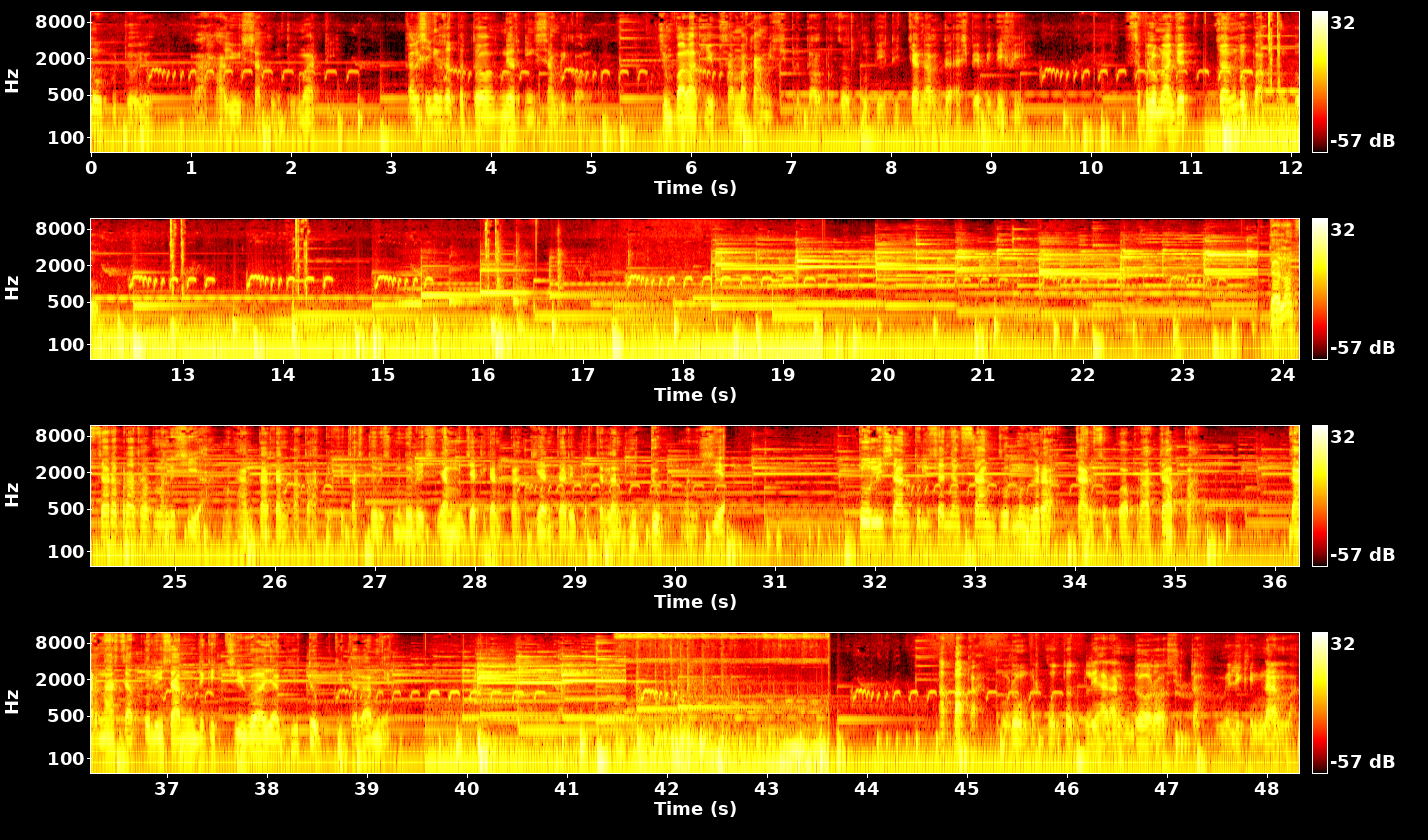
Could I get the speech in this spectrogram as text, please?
Namo Buddhaya Rahayu Sagung Dumadi. Kalis ing rebeto nir ing sambikono Jumpa lagi bersama kami si Bertual Bertulut Putih di channel The SPP TV Sebelum lanjut jangan lupa untuk Dalam sejarah peradaban manusia, menghantarkan pada aktivitas tulis-menulis yang menjadikan bagian dari perjalanan hidup manusia. Tulisan-tulisan yang sanggup menggerakkan sebuah peradaban, karena setiap tulisan memiliki jiwa yang hidup di dalamnya. Apakah burung perkutut peliharaan Doro sudah memiliki nama?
